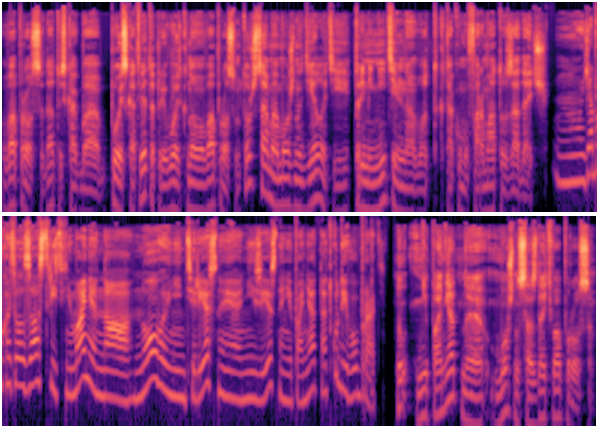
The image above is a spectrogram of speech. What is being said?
вопросы, да, то есть как бы поиск ответа приводит к новым вопросам. То же самое можно делать и применительно вот к такому формату задач. Ну, я бы хотела заострить внимание на новое, неинтересное, неизвестное, непонятное. Откуда его брать? Ну, непонятное можно создать вопросом.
